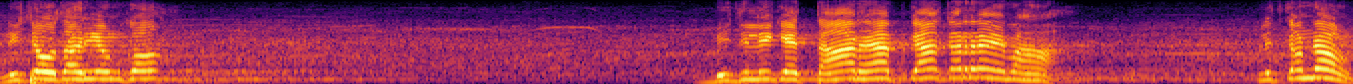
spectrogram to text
नीचे उतारिए उनको बिजली के तार हैं आप क्या कर रहे हैं वहां प्लीज कम डाउन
